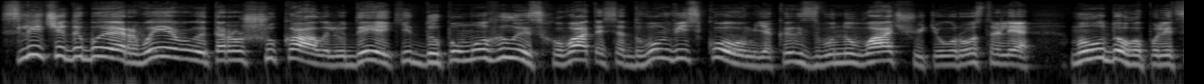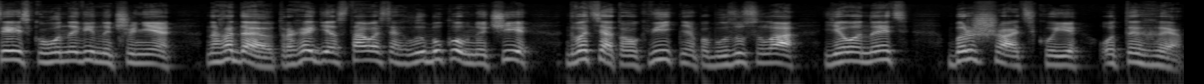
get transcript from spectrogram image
Слідчі ДБР виявили та розшукали людей, які допомогли сховатися двом військовим, яких звинувачують у розстрілі молодого поліцейського на Вінниччині. Нагадаю, трагедія сталася глибоко вночі 20 квітня поблизу села Яланець Бершацької ОТГ.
